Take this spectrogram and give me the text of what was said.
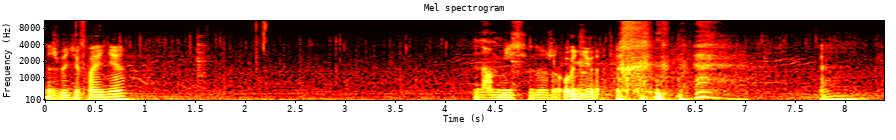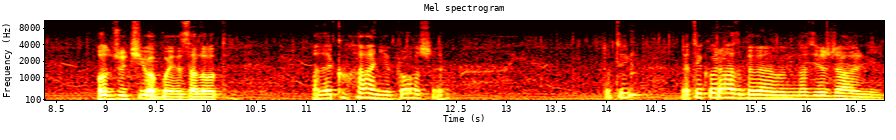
Też będzie fajnie. Na misjonarza. O nie. Odrzuciła moje zaloty. Ale kochanie, proszę. To ty. Ja tylko raz byłem na zjeżdżalni.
